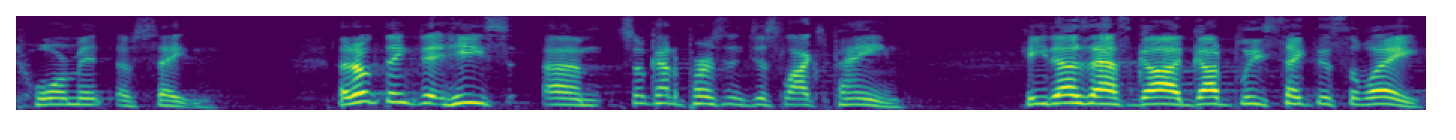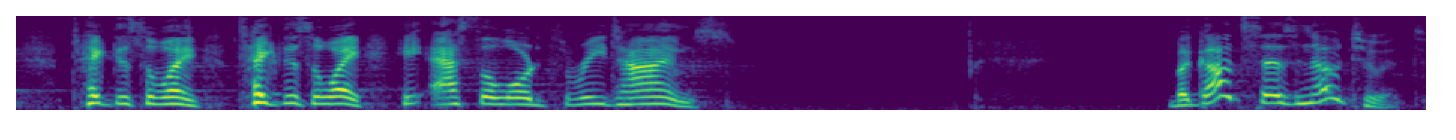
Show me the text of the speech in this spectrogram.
torment of Satan. I don't think that he's um, some kind of person that just likes pain. He does ask God, God, please take this away. Take this away. Take this away. He asked the Lord three times. But God says no to it.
